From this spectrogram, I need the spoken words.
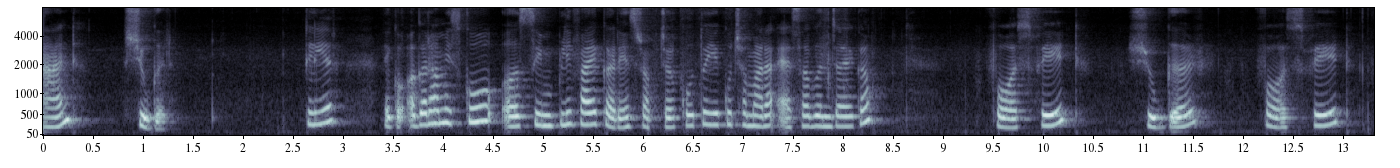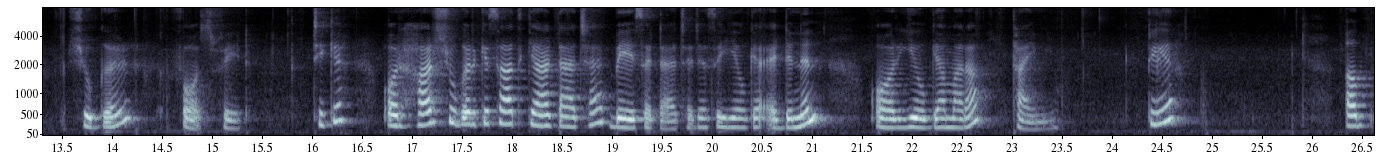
and sugar clear देखो अगर हम इसको सिंप्लीफाई uh, करें स्ट्रक्चर को तो ये कुछ हमारा ऐसा बन जाएगा। Phosphate sugar phosphate sugar phosphate ठीक है? और हर शुगर के साथ क्या अटैच है? बेस अटैच है। जैसे ये हो गया एडिनिन और ये हो गया हमारा थाइमिन क्लियर अब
